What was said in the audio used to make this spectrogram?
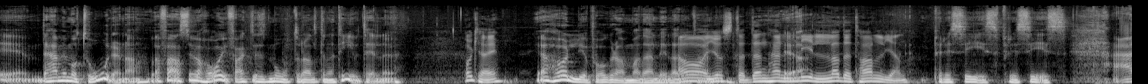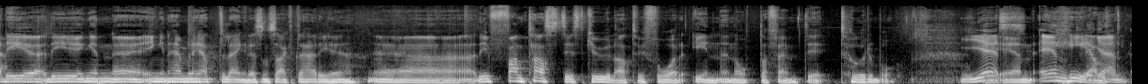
eh, det här med motorerna. Vad fasen, vi har ju faktiskt ett motoralternativ till nu. Okej. Jag höll ju på att glömma den lilla detaljen. Ja, just det. Den här ja. lilla detaljen. Precis, precis. Äh, det är, det är ingen, äh, ingen hemlighet längre som sagt. Det här är, äh, det är fantastiskt kul att vi får in en 850 Turbo. Yes, en äntligen! Helt,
